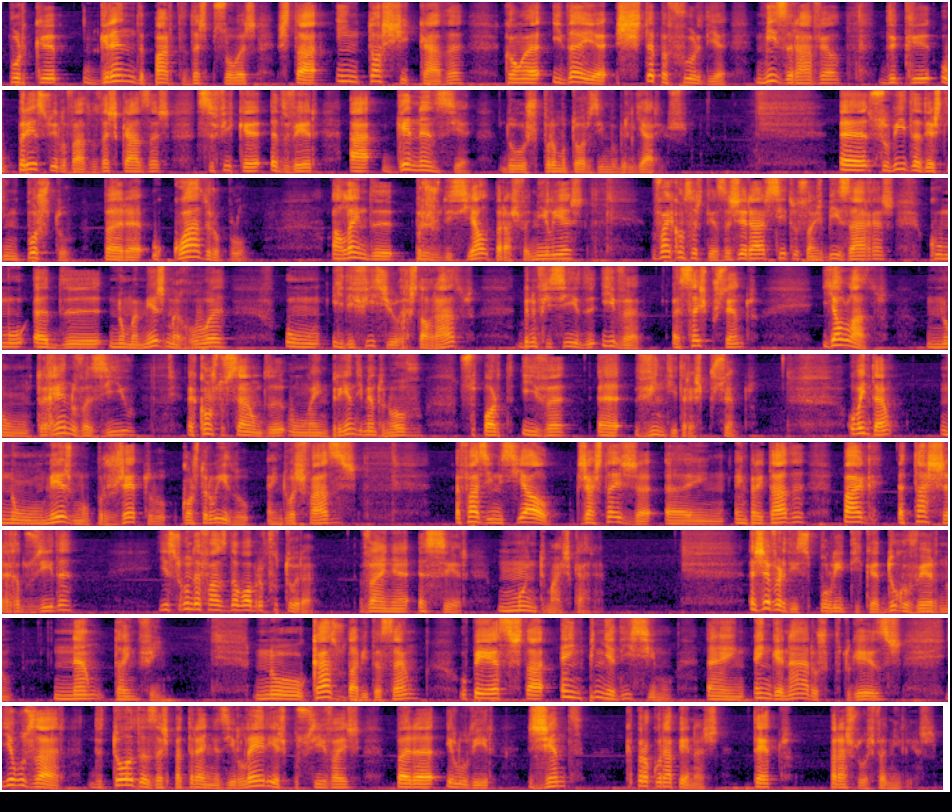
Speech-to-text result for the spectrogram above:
porque grande parte das pessoas está intoxicada com a ideia estapafúrdia, miserável, de que o preço elevado das casas se fica a dever à ganância dos promotores imobiliários. A subida deste imposto para o quádruplo, além de prejudicial para as famílias, vai com certeza gerar situações bizarras como a de, numa mesma rua, um edifício restaurado beneficie de IVA a 6% e ao lado, num terreno vazio, a construção de um empreendimento novo suporte IVA a 23%. Ou então, num mesmo projeto construído em duas fases, a fase inicial que já esteja em empreitada pague a taxa reduzida e a segunda fase da obra futura venha a ser muito mais cara. A javardice política do governo não tem fim. No caso da habitação, o PS está empenhadíssimo em enganar os portugueses e a usar de todas as patranhas hilérias possíveis para iludir gente que procura apenas teto para as suas famílias.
